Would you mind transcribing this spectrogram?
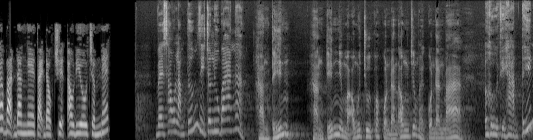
Các bạn đang nghe tại đọc chuyện audio.net Về sau làm tướng gì cho Lưu Bang à Hàn Tín. Hàn Tín nhưng mà ông ấy chui qua quần đàn ông chứ không phải quần đàn bà. Ừ thì Hàn Tín.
